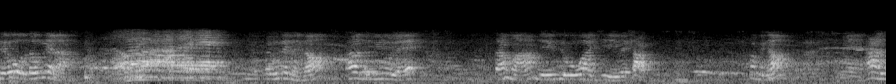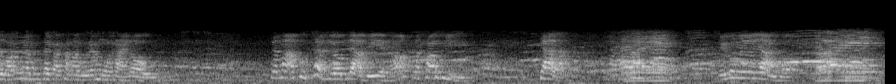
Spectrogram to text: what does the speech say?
တွေကိုသုံးရလား။သုံးတယ်နော်။အဲ့တော့ဒီလိုလေတမ်းမှာရေတွေကိုကရေပဲတောက်။ဟုတ်ပြီနော်။အဲအဲ့ဒါဆိုဘာလို့လဲဘုက်ကခဏကိုယ်လည်းမဝင်နိုင်တော့ဘူး။ကျွန်မအခုထပ်ပြောပြပေးရနော်။တစ်ခေါက်ရှိပြီ။ရလား။ဒီကုမင်းလေးရပြီပေါ့။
